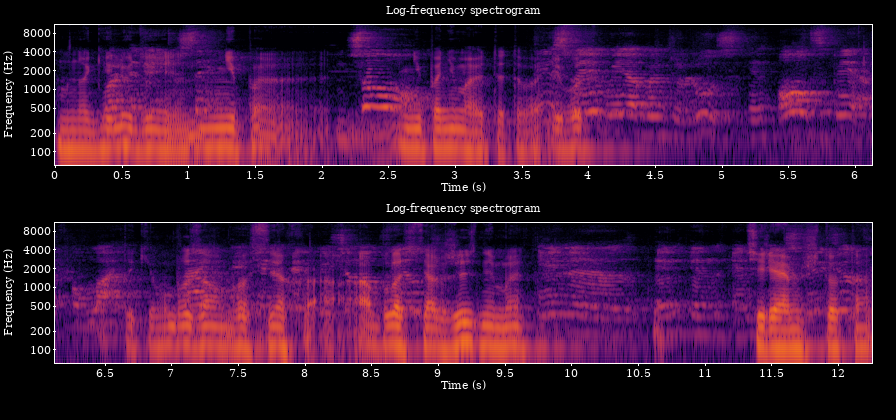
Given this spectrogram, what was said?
многие люди не, по, не понимают этого. И вот таким образом во всех областях жизни мы теряем что-то.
